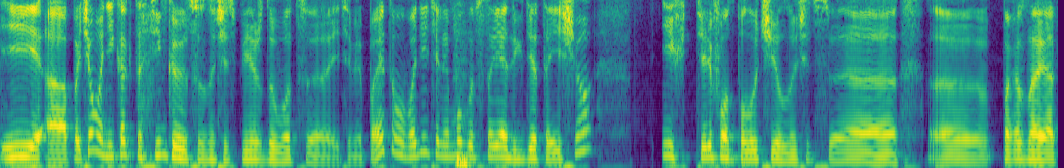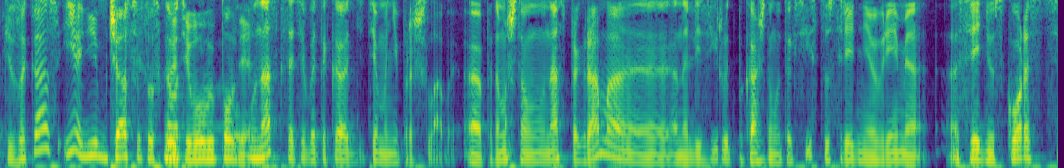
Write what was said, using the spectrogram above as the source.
И а, причем они как-то синкаются, значит, между вот э, этими. Поэтому водители могут стоять где-то еще, их телефон получил, значит, э, э, по разнарядке заказ, и они мчатся, так сказать, ну, его выполнять. У нас, кстати, бы такая тема не прошла бы, э, потому что у нас программа э, анализирует по каждому таксисту среднее время, э, среднюю скорость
